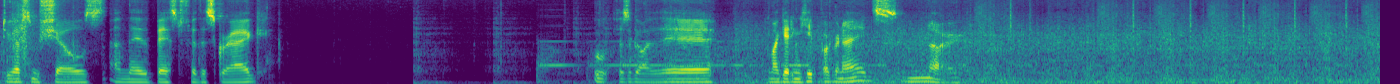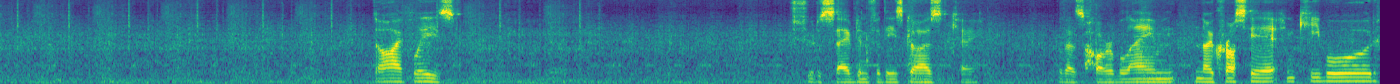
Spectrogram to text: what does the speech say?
Do have some shells, and they're the best for the Scrag. Ooh, there's a guy there. Am I getting hit by grenades? No. Die, please. Should have saved him for these guys. Okay. Well, that's horrible aim. No crosshair and keyboard.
